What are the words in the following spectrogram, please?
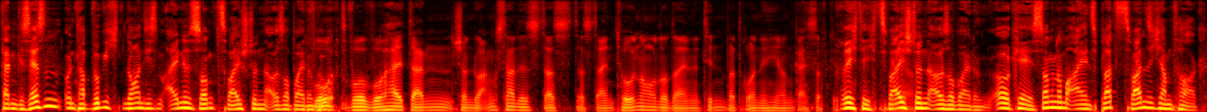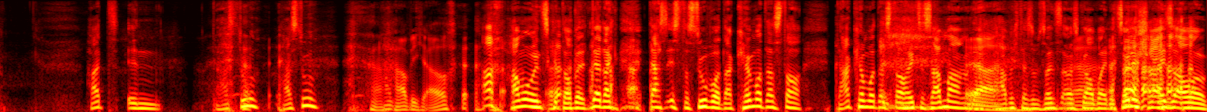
dann gesessen und habe wirklich nur an diesem einen Song zwei Stunden Ausarbeitung Wo, gemacht. wo, wo halt dann schon du Angst hattest, dass, dass dein Toner oder deine Tintenpatrone hier einen Geist aufgibt. Richtig, zwei Ja. Stunden Ausarbeitung. Okay, Song Nummer eins, Platz 20 am Tag. Hat in, hast du, hast du? Habe ich auch. Ach, haben wir uns gedoppelt. Ja, da, das ist doch super. Da können wir das da, da können wir das da heute zusammen machen. Da Ja. habe ich das umsonst ausgearbeitet. So eine Scheiße, aber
